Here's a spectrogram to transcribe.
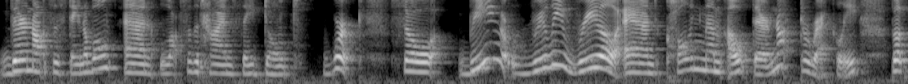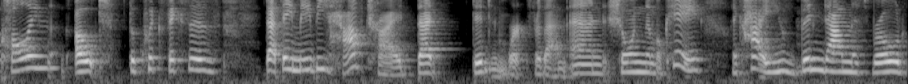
they're not sustainable and lots of the times they don't work. So, being really real and calling them out there, not directly, but calling out the quick fixes that they maybe have tried that didn't work for them and showing them, okay, like, hi, you've been down this road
